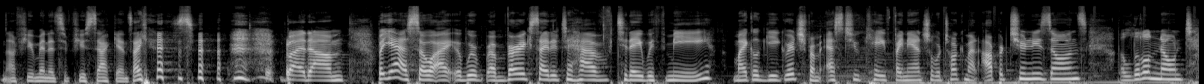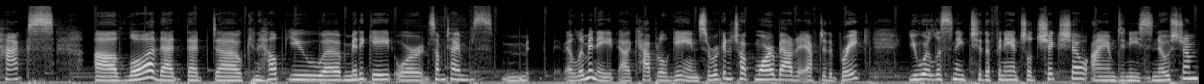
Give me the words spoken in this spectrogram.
not a few minutes, a few seconds, I guess. but um, but yeah, so I we're, I'm very excited to have today with me Michael Giegerich from S2K Financial. We're talking about opportunity zones, a little known tax uh, law that that uh, can help you uh, mitigate or sometimes. M- eliminate uh, capital gains. So we're going to talk more about it after the break. You are listening to the Financial Chick Show. I am Denise Nostrom,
